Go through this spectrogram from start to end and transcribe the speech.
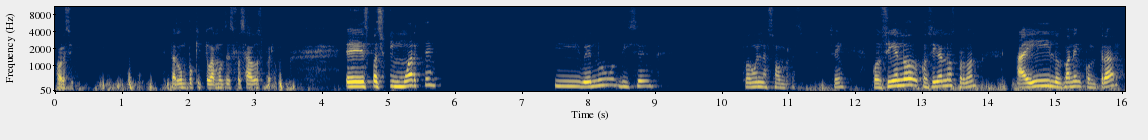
Ahora sí. Tardó un poquito, vamos desfasados, pero. Eh, espacio y muerte. Y Venú dice Fuego en las sombras. ¿sí? Consíguenlo, consíganlos, perdón. Ahí los van a encontrar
